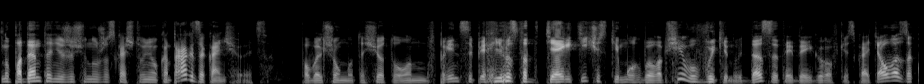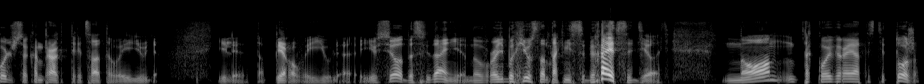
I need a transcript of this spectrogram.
Ну, по Дентони же еще нужно сказать, что у него контракт заканчивается по большому-то счету, он, в принципе, Хьюстон теоретически мог бы вообще его выкинуть, да, с этой доигровки, сказать, а у вас закончится контракт 30 июня или там 1 июля, и все, до свидания. Но вроде бы Хьюстон так не собирается делать, но такой вероятности тоже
